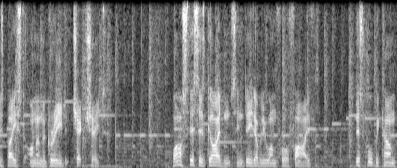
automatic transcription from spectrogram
is based on an agreed check sheet. Whilst this is guidance in DW145, this will become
